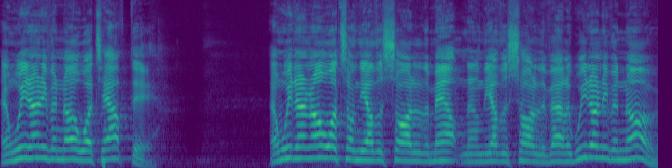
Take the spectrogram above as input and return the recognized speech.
And we don't even know what's out there. And we don't know what's on the other side of the mountain and on the other side of the valley. We don't even know.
